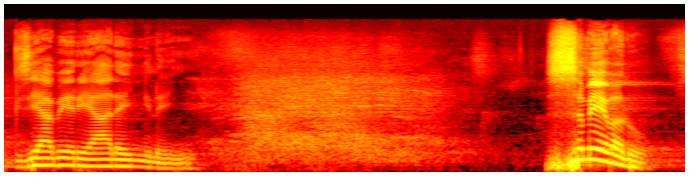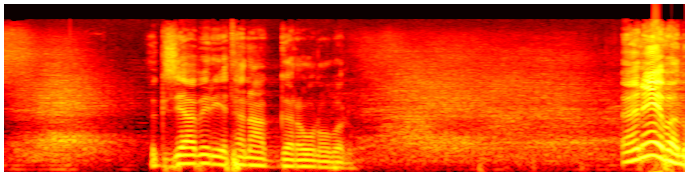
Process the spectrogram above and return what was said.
እግዚአብሔር ያለኝ ነኝ። ስሜ በሉ እግዚአብሔር የተናገረው ነው በሉ። እኔ በሉ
